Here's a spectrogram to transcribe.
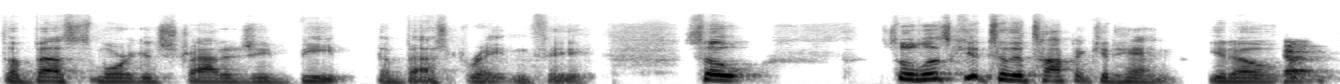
the best mortgage strategy beat the best rate and fee. So so let's get to the topic at hand. You know, yep.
